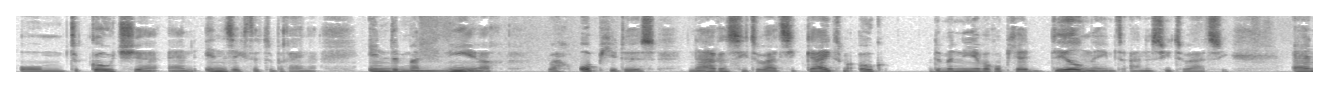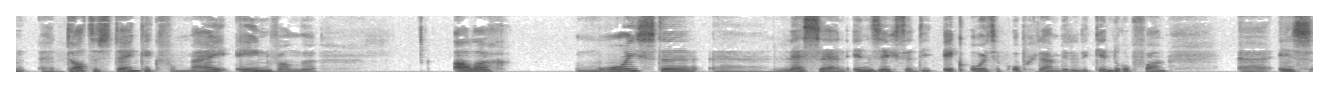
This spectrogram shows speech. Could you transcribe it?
om te coachen en inzichten te brengen. In de manier waarop je dus naar een situatie kijkt, maar ook de manier waarop jij deelneemt aan een situatie. En uh, dat is denk ik voor mij een van de aller mooiste uh, lessen en inzichten die ik ooit heb opgedaan binnen de kinderopvang. Uh, is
